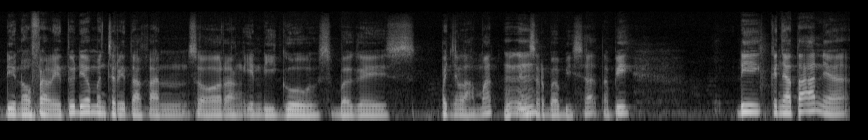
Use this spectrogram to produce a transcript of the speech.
di novel itu dia menceritakan seorang indigo sebagai penyelamat yang Mm-mm. serba bisa, tapi di kenyataannya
